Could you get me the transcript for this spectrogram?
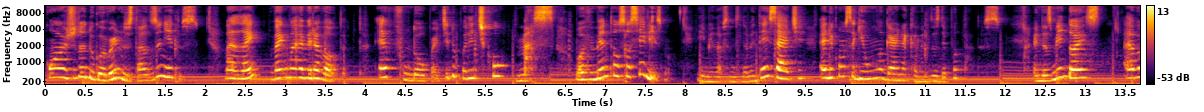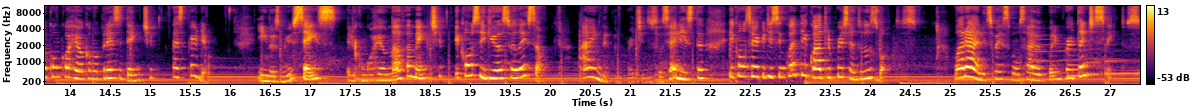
com a ajuda do governo dos Estados Unidos. Mas aí vem uma reviravolta. Evo fundou o partido político MAS, Movimento ao Socialismo, e em 1997 ele conseguiu um lugar na Câmara dos Deputados. Em 2002, Eva concorreu como presidente, mas perdeu. E em 2006, ele concorreu novamente e conseguiu a sua eleição, ainda pelo Partido Socialista e com cerca de 54% dos votos. Morales foi responsável por importantes feitos,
